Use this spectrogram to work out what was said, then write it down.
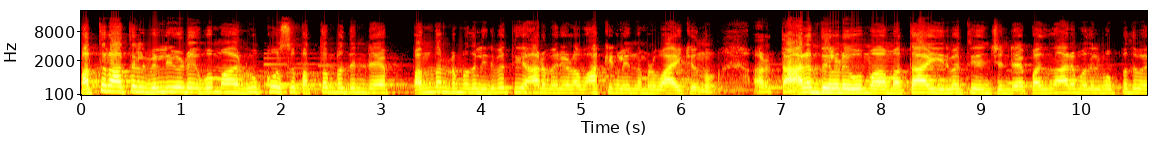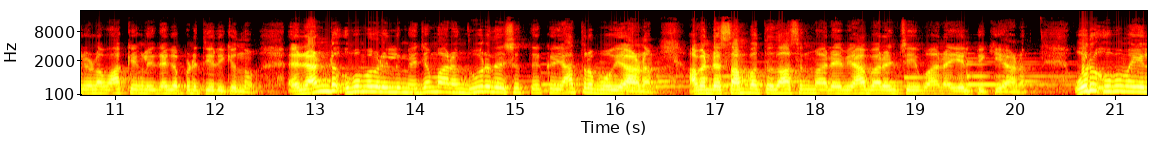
പത്ത് റാത്തൽ വെള്ളിയുടെ ഉപമ ലൂക്കോസ് പത്തൊമ്പതിന്റെ പന്ത്രണ്ട് മുതൽ ഇരുപത്തിയാറ് വരെയുള്ള വാക്യങ്ങളിൽ നമ്മൾ വായിക്കുന്നു. താലന്തുകളുടെ ഉപമ മത്തായി ഇരുപത്തിയഞ്ചിന്റെ പതിനാല് മുതൽ മുപ്പത് വരെയുള്ള വാക്യങ്ങളിൽ രേഖപ്പെടുത്തിയിരിക്കുന്നു. രണ്ട് ഉപമകളിലും യജമാനൻ ദൂരദേശത്തേക്ക് യാത്ര പോവുകയാണ്. അവന്റെ സമ്പത്ത് ദാസന്മാരെ വ്യാപാരം ചെയ്യുവാനായി ഏൽപ്പിക്കുകയാണ്. ഒരു ഉപമയിൽ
